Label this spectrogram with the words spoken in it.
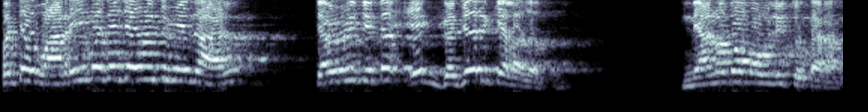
पण त्या वारीमध्ये ज्यावेळी तुम्ही जाल त्यावेळी तिथं एक गजर केला जातो. ज्ञानोबा माऊली तुकाराम.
